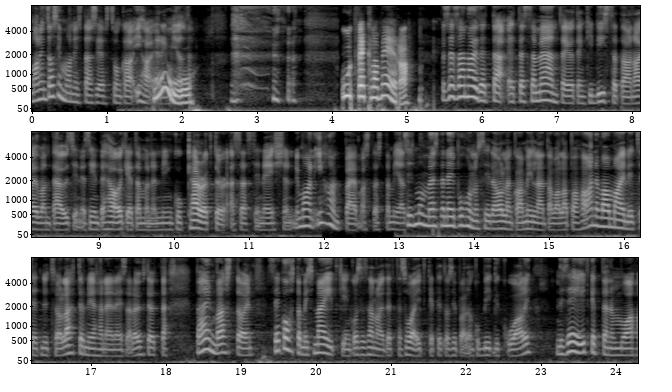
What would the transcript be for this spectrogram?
Mä olin tosi monista asioista sunkaan ihan eri Uh. mieltä. Utvecklamera. Kun sä sanoit, että, että Samantha jotenkin dissataan aivan täysin ja siinä tehdään oikein tämmöinen niin character assassination, niin mä oon ihan päinvastaista mieltä. Siis mun mielestä ne ei puhunut siitä ollenkaan millään tavalla pahaa, ne vaan mainitsi, että nyt se on lähtenyt ja hänen ei saada yhteyttä. Päinvastoin, se kohta, missä mä itkin, kun sä sanoit, että sua itketti tosi paljon, kun Big kuoli, niin se ei itkettänyt mua,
